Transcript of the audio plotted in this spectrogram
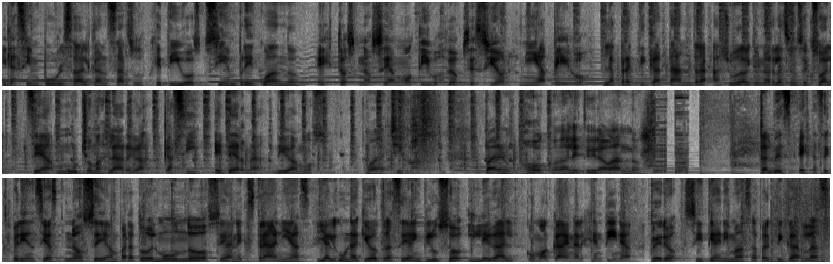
y las impulsa a alcanzar sus objetivos siempre y cuando estos no sean motivos de obsesión ni apego. La práctica tantra ayuda a que una relación sexual sea mucho más larga, casi eterna digamos. Bueno, chicos, paren un poco, dale, estoy grabando. Tal vez estas experiencias no sean para todo el mundo, sean extrañas y alguna que otra sea incluso ilegal, como acá en Argentina. Pero si te animás a practicarlas,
